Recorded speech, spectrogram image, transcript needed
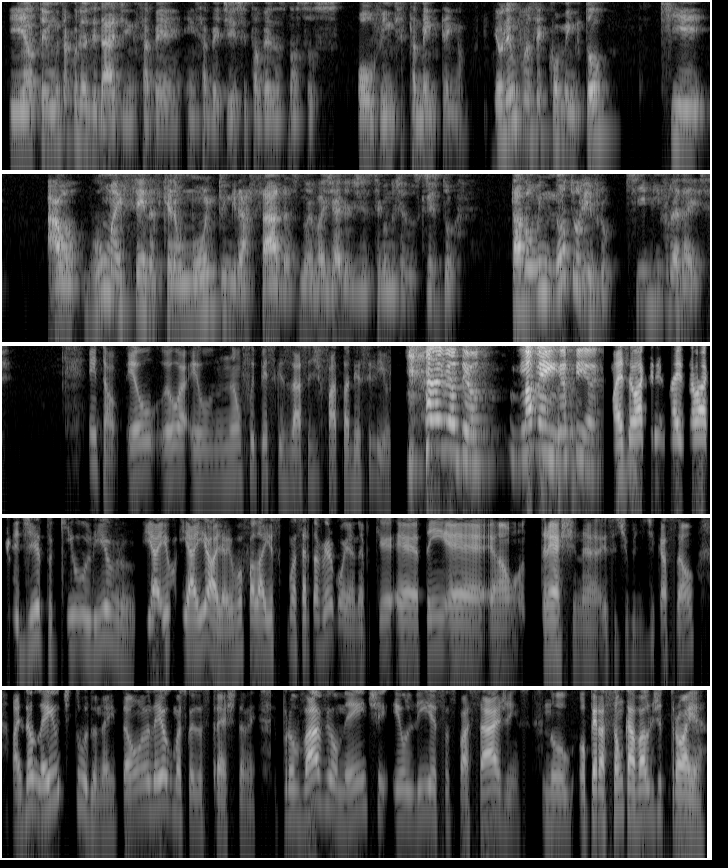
e eu tenho muita curiosidade em saber, em saber disso, e talvez os nossos ouvintes também tenham eu lembro que você comentou que algumas cenas que eram muito engraçadas no Evangelho de segundo Jesus Cristo estavam em outro livro. Que livro era esse? Então, eu, eu, eu não fui pesquisar se de fato tá nesse livro. Ai, meu Deus. Lá vem, Garcia. mas, eu acredito, mas eu acredito que o livro. E aí, e aí, olha, eu vou falar isso com uma certa vergonha, né? Porque é, tem, é, é um trash, né? Esse tipo de indicação. Mas eu leio de tudo, né? Então eu leio algumas coisas trash também. Provavelmente eu li essas passagens no Operação Cavalo de Troia.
